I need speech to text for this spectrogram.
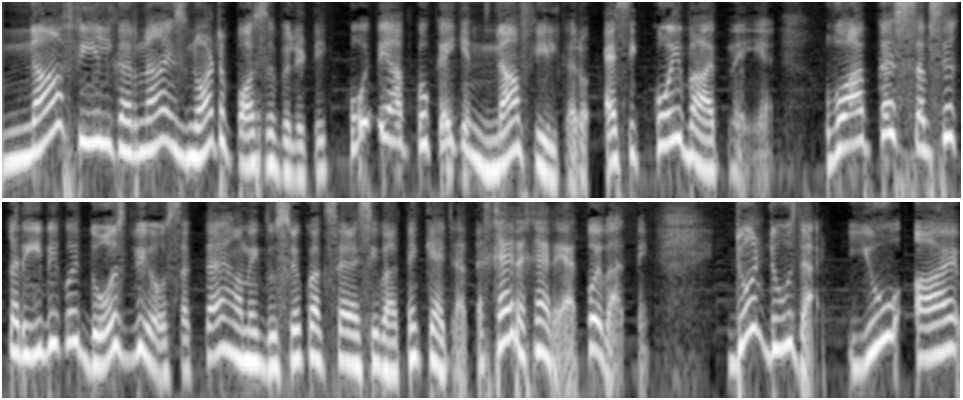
ना फील करना इज़ नॉट अ पॉसिबिलिटी कोई भी आपको कहे कि ना फील करो, ऐसी कोई बात नहीं है। वो आपका सबसे करीबी कोई दोस्त भी हो सकता है, हम एक दूसरे को अक्सर ऐसी बातें कह जाते हैं। खैर खैर यार, कोई बात नहीं। Don't do that you are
